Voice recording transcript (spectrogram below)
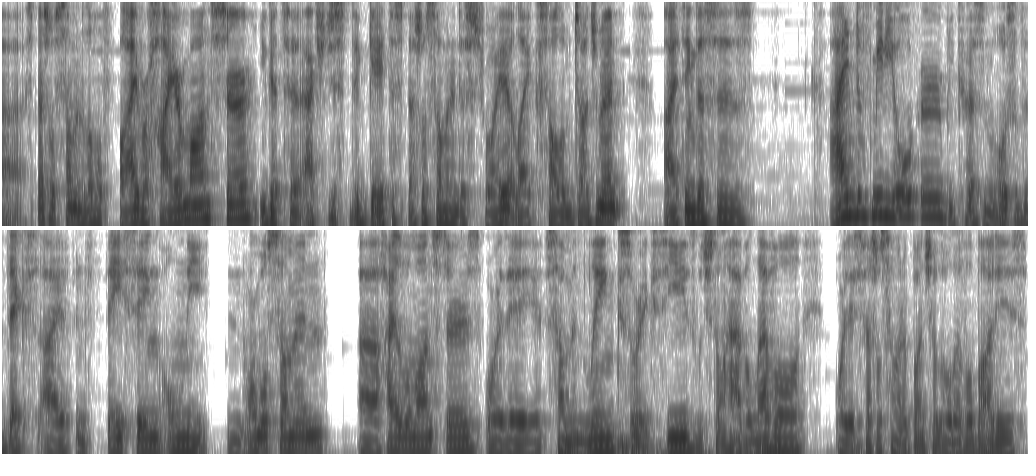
uh, special summon a level 5 or higher monster, you get to actually just negate the special summon and destroy it, like Solemn Judgment. I think this is kind of mediocre because most of the decks I've been facing only normal summon uh, high level monsters, or they summon links or exceeds, which don't have a level, or they special summon a bunch of low level bodies.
